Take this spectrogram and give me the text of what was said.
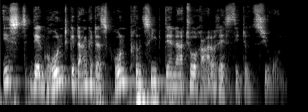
ist der Grundgedanke, das Grundprinzip der Naturalrestitution.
